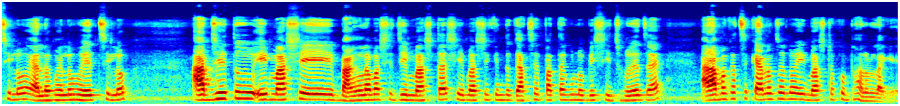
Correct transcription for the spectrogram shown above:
ছিল, এলোমেলো হয়েছিল। আর যেহেতু এই মাসে, বাংলা মাসে যে মাসটা সেই মাসে কিন্তু গাছের পাতাগুলো বেশি ঝরে যায়। আর আমার কাছে কেন যেন এই মাসটা খুব ভালো লাগে।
